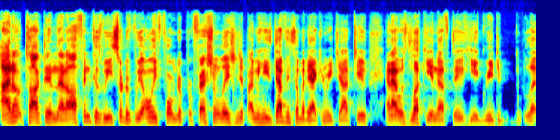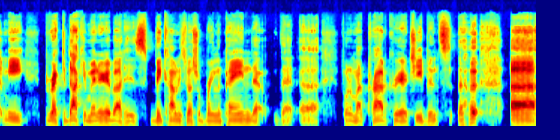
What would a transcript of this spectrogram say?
I don't talk to him that often because we sort of we only formed a professional relationship. I mean, he's definitely somebody I can reach out to, and I was lucky enough to he agreed to let me direct a documentary about his big comedy special, Bring the Pain. That that uh, one of my proud career achievements. uh,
